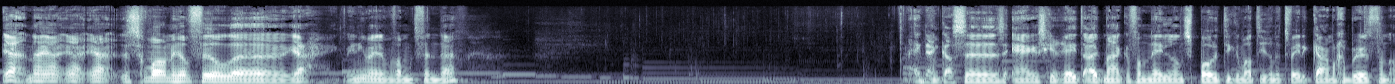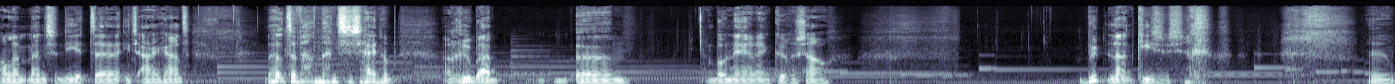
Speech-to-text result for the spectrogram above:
Ja, nou ja, ja, ja. Het is gewoon heel veel... eh, ja, ik weet niet waar je ervan moet vinden. Ik denk als eh, ze ergens gereed uitmaken van Nederlandse politiek... en wat hier in de Tweede Kamer gebeurt... van alle mensen die het eh, iets aangaat... dat er wel mensen zijn op Aruba, ehm, Bonaire en Curaçao. Buitenlandkiezers. Ja.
